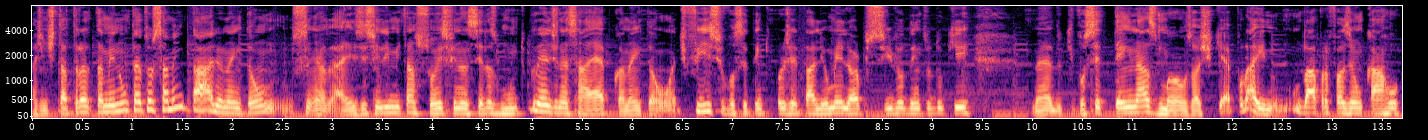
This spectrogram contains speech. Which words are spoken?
a gente está também num teto orçamentário, né? Então, sim, existem limitações financeiras muito grandes nessa época, né? Então é difícil, você tem que projetar ali o melhor possível dentro do que né, do que você tem nas mãos. Acho que é por aí. Não dá para fazer um carro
